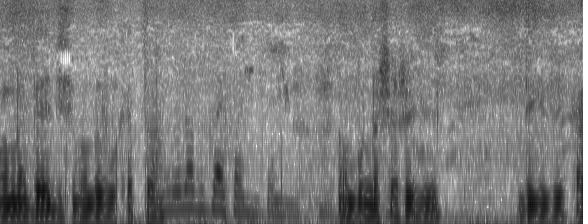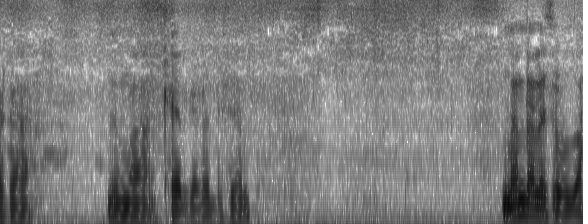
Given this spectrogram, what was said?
মনে হয় দেয় দিছি মনে দেবো ক্ষেত্রা। সম্পূর্ণ শেষ হয়েছে। দেখি যে কাকা, যে মা খের কাটা দিছেন। মেন ঢালাইছে বুঝা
